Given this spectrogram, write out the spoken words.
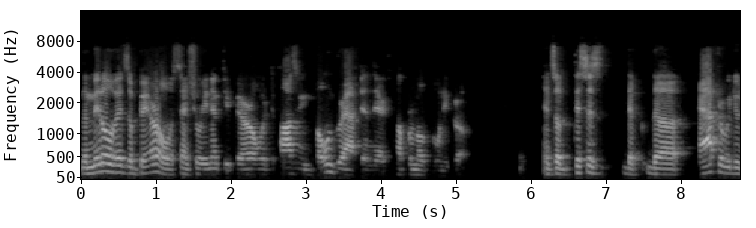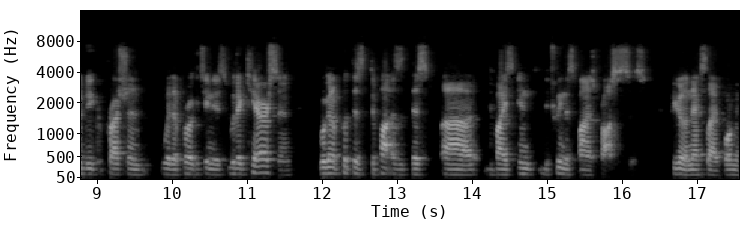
The middle of it is a barrel, essentially an empty barrel. We're depositing bone graft in there to help promote bony growth. And so this is the the after we do decompression with a percutaneous with a Kerrison, we're going to put this deposit this uh, device in between the spinous processes. If you go to the next slide for me.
